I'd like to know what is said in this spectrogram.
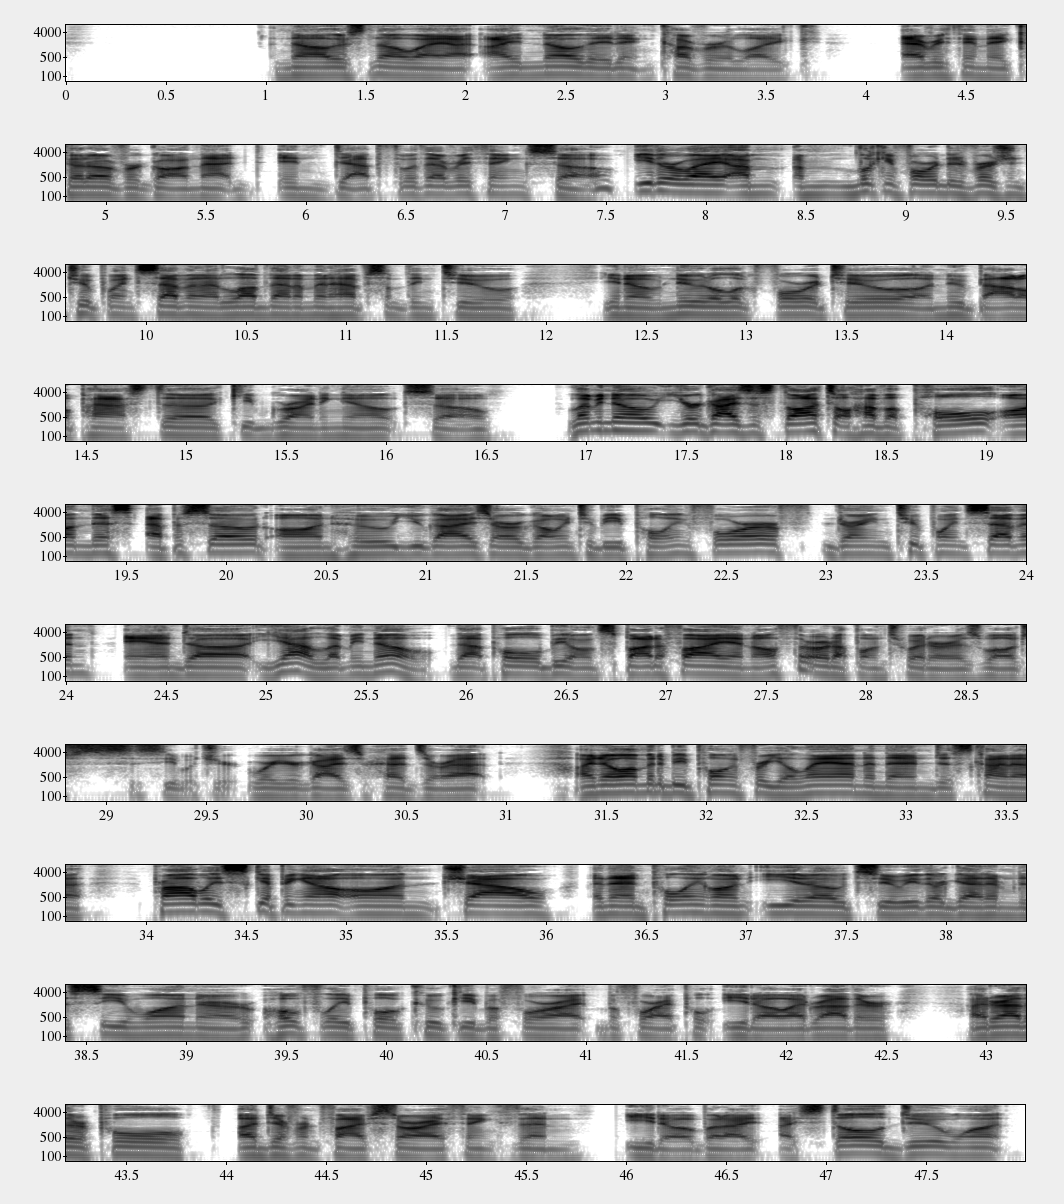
no, there's no way. I, I know they didn't cover like everything they could have or gone that in depth with everything. So either way, I'm I'm looking forward to version 2.7. I love that I'm gonna have something to, you know, new to look forward to, a new battle pass to keep grinding out. So let me know your guys' thoughts. I'll have a poll on this episode on who you guys are going to be pulling for during 2.7. And uh, yeah, let me know. That poll will be on Spotify and I'll throw it up on Twitter as well just to see what your, where your guys' heads are at. I know I'm going to be pulling for Yelan and then just kind of probably skipping out on Xiao and then pulling on Itto to either get him to C1 or hopefully pull Kuki before I before I pull Itto. I'd rather I'd rather pull a different five star I think than Itto, but I, I still do want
